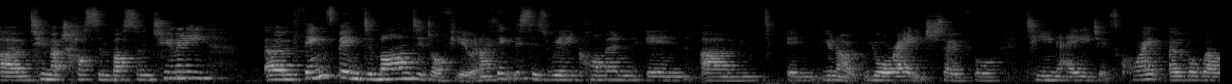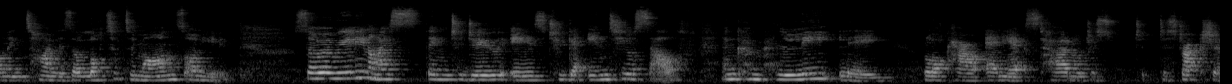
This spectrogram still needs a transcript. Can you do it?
um, too much hustle and bustle, too many um, things being demanded of you, and I think this is really common in um, in you know your age. So for teenage, it's quite overwhelming time. There's a lot of demands on you. So a really nice thing to do is to get into yourself and completely block out any external just distraction.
